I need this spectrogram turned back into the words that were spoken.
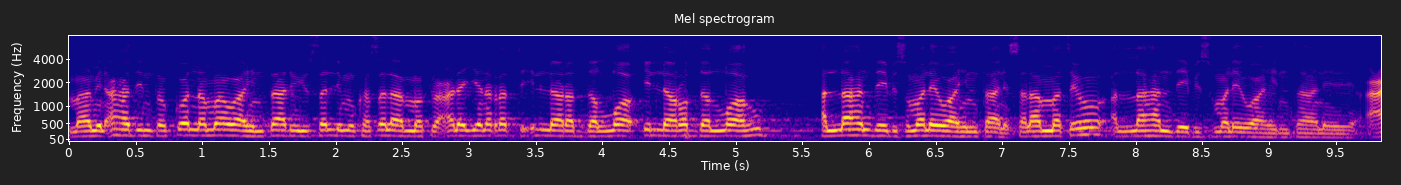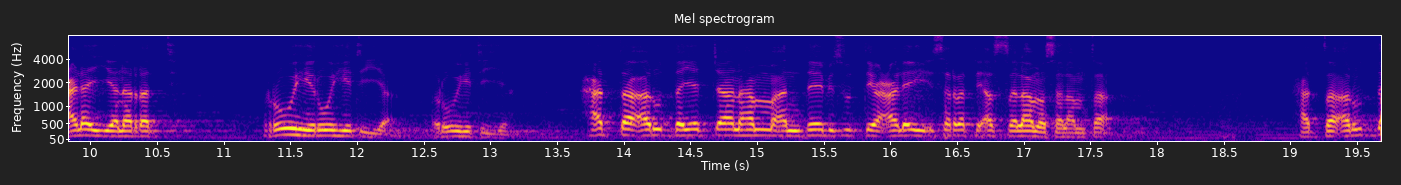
ما من أحد تكون ما وهنتان يسلم كسلامة علي نرت إلا رد الله إلا رد الله. الله هندي بسمالي وهنتان سلامته الله هندي بسمالي وهنتان علي نرت روحي روحي تيا. روحي تيا. حتى أرد يجان هم أن ديبسوتي عليه سرت السلام سلامتا. حتى أرد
